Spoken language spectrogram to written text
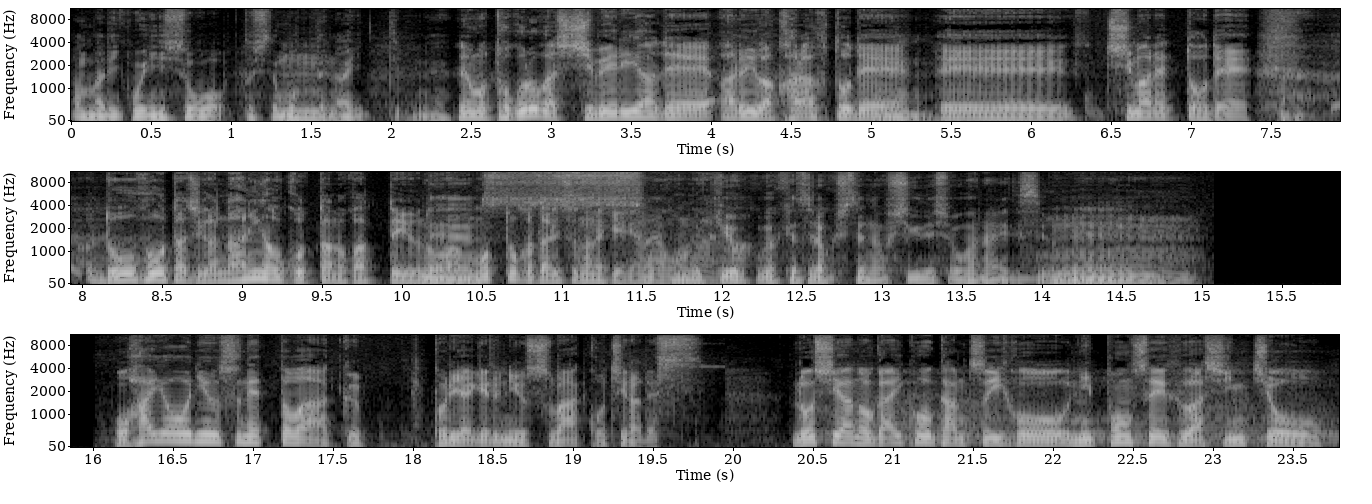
あんまりこう印象として持ってないっていうね、うん、でもところがシベリアで、あるいはカラフトで、うん、えー、島列島で、同胞たちが何が起こったのかっていうのは、もっと語り継がなきゃいけない、ね、この記憶が欠落してるのは不思議でしょうがないですよね。おはようニュースネットワーク。取り上げるニュースはこちらです。ロシアの外交官追放、日本政府は慎重。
